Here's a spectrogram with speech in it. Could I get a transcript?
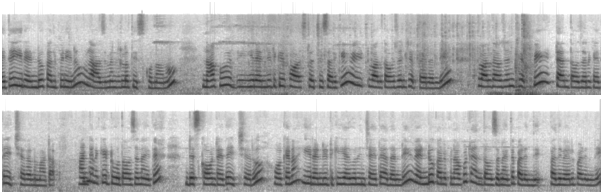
అయితే ఈ రెండు కలిపి నేను రాజమండ్రిలో తీసుకున్నాను. నాకు ఈ రెండింటికి కాస్ట్ వచ్చేసరికి ట్వెల్వ్ థౌజండ్ చెప్పారండి. ట్వెల్వ్ థౌజండ్ చెప్పి టెన్ థౌజండ్కి అయితే ఇచ్చారనమాట అంటే మనకి టూ థౌజండ్ అయితే డిస్కౌంట్ అయితే ఇచ్చారు. ఓకేనా? ఈ రెండింటికి గురించి అయితే అదండి. రెండు కలిపి నాకు టెన్ థౌజండ్ అయితే పడింది. పదివేలు పడింది.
